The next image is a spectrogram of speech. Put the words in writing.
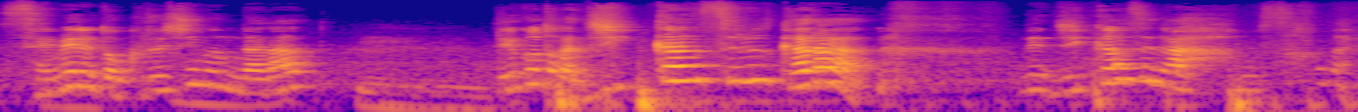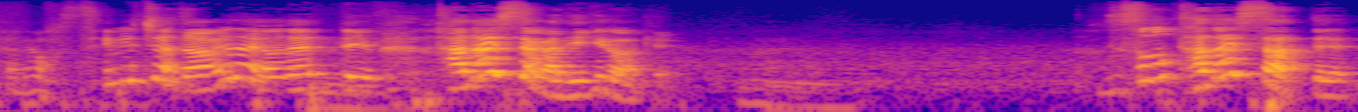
責めると苦しむんだな。うんていうことが実感するからで実感するあもうそうだよね。もう責めちゃダメだよねっていう正しさができるわけ。その正しさって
